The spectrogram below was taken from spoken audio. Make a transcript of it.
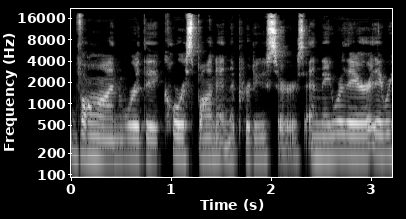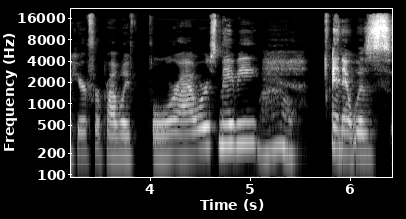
Vaughn were the correspondent and the producers, and they were there. They were here for probably four hours, maybe. Wow and it was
